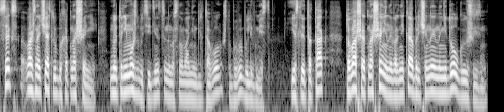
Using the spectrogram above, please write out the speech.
Секс важная часть любых отношений, но это не может быть единственным основанием для того, чтобы вы были вместе. Если это так, то ваши отношения наверняка обречены на недолгую жизнь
